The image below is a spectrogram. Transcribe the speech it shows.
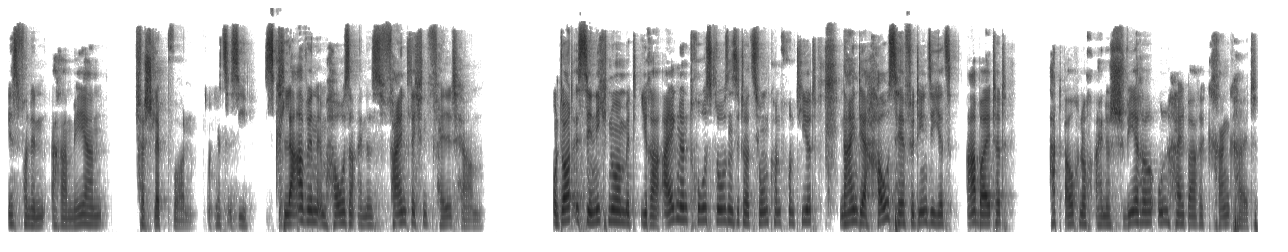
ist von den Aramäern verschleppt worden. Und jetzt ist sie Sklavin im Hause eines feindlichen Feldherrn. Und dort ist sie nicht nur mit ihrer eigenen trostlosen Situation konfrontiert, nein, der Hausherr, für den sie jetzt arbeitet, hat auch noch eine schwere, unheilbare Krankheit,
